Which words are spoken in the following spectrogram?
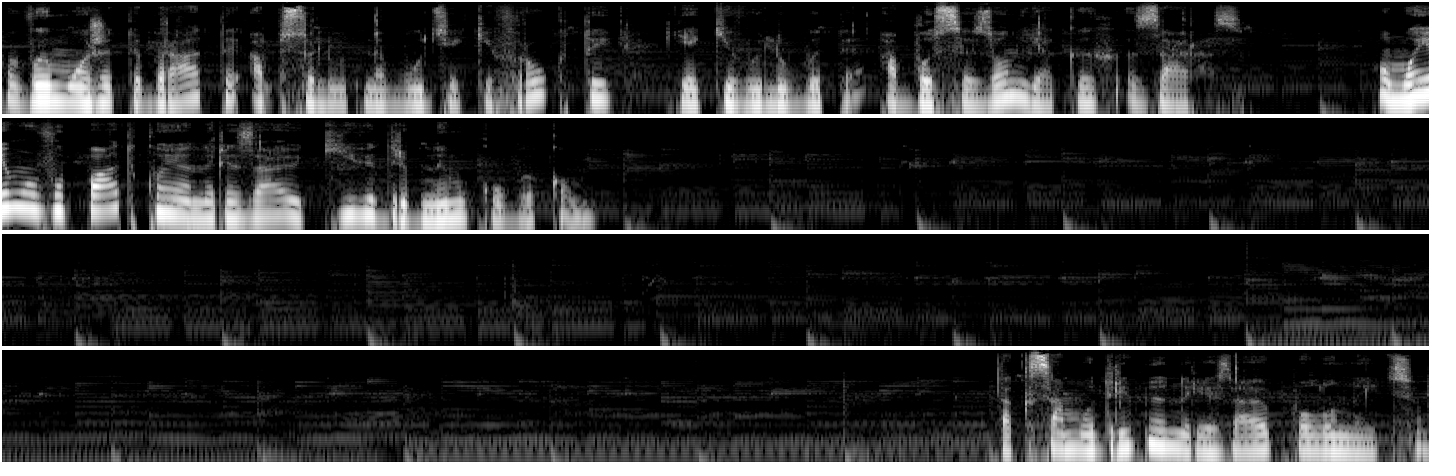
Ви можете брати абсолютно будь-які фрукти, які ви любите, або сезон яких зараз. У моєму випадку я нарізаю ківі дрібним кубиком. Так само дрібно нарізаю полуницю.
